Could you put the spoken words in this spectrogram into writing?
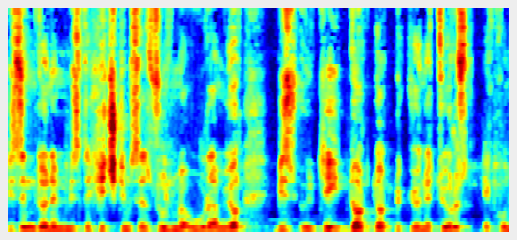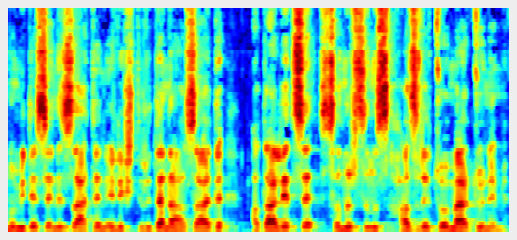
Bizim dönemimizde hiç kimse zulme uğramıyor. Biz ülkeyi dört dörtlük yönetiyoruz. Ekonomi deseniz zaten eleştiriden azade. Adaletse sanırsınız Hazreti Ömer dönemi.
